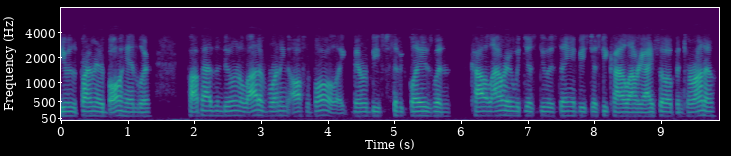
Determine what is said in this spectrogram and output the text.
he was a primary ball handler Pop has been doing a lot of running off the ball. Like there would be specific plays when Kyle Lowry would just do his thing and be just be Kyle Lowry ISO up in Toronto,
